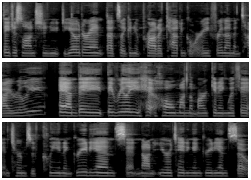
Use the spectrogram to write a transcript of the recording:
they just launched a new deodorant that's like a new product category for them entirely and they they really hit home on the marketing with it in terms of clean ingredients and non-irritating ingredients so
